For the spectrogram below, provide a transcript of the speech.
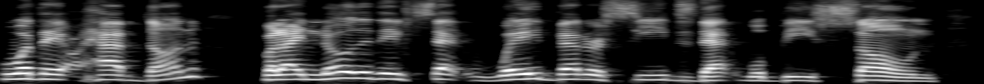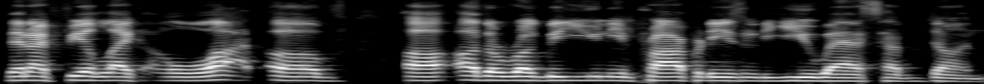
for what they have done, but I know that they've set way better seeds that will be sown than I feel like a lot of uh, other rugby union properties in the U.S. have done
